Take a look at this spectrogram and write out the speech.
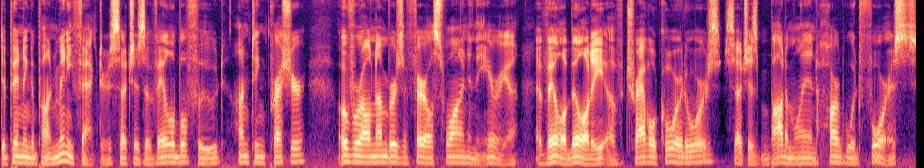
depending upon many factors such as available food, hunting pressure, overall numbers of feral swine in the area, availability of travel corridors such as bottomland hardwood forests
